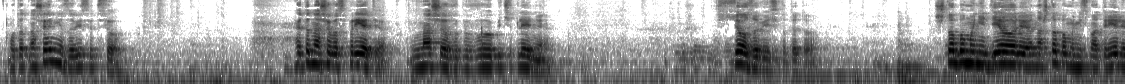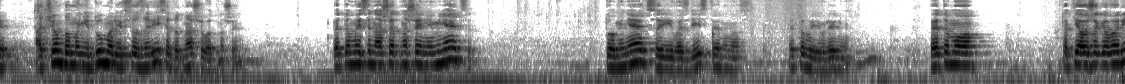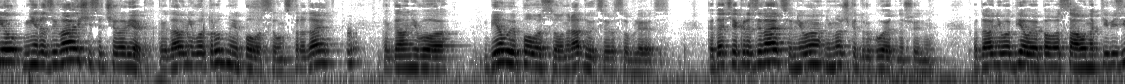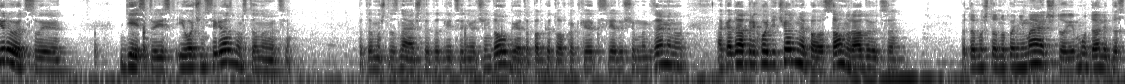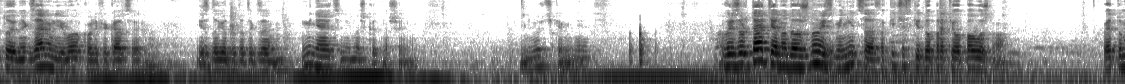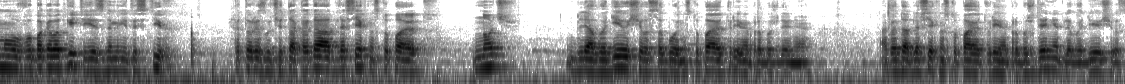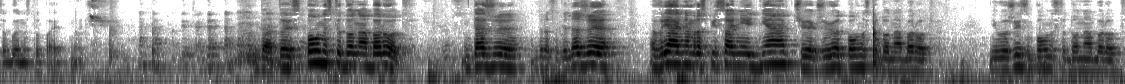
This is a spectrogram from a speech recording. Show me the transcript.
От отношения зависит всё. Это наше восприятие, наше впечатление. Всё зависит от этого. Что бы мы ни делали, на что бы мы ни смотрели, о чём бы мы ни думали, всё зависит от нашего отношения. Поэтому если наши отношения меняются, то меняется и воздействие на нас этого явления. Поэтому как я уже говорил, не развивающийся человек, когда у него трудные полосы, он страдает, когда у него белые полосы, он радуется и расслабляется. Когда человек развивается, у него немножечко другое отношение. Когда у него белая полоса, он активизирует свои действия и очень серьёзным становится, потому что знает, что это длится не очень долго, это подготовка к следующему экзамену. А когда приходит чёрная полоса, он радуется. Потому что он понимает, что ему дали достойный экзамен, его квалификация. И сдаёт этот экзамен. Меняется немножко отношение. Немножечко меняется. В результате оно должно измениться фактически до противоположного. Поэтому в Бхагавад-гите есть знаменитый стих, который звучит так: когда для всех наступает ночь, для владеющего собой наступает время пробуждения. А когда для всех наступает время пробуждения, для владеющего собой наступает ночь. Да, то есть полностью до наоборот. Даже, здравствуйте, даже в реальном расписании дня человек живет полностью до наоборот. Его жизнь полностью до наоборот.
